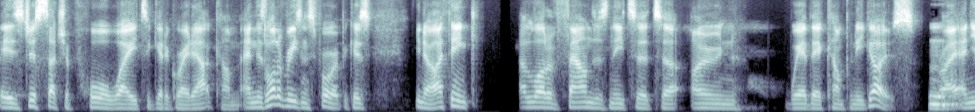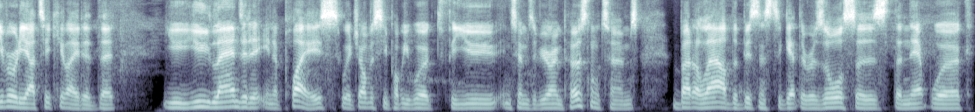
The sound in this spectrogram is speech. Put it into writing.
is just such a poor way to get a great outcome, and there's a lot of reasons for it because you know I think a lot of founders need to to own where their company goes, mm. right, and you've already articulated that you you landed it in a place which obviously probably worked for you in terms of your own personal terms, but allowed the business to get the resources, the network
